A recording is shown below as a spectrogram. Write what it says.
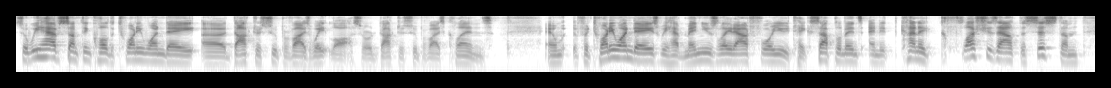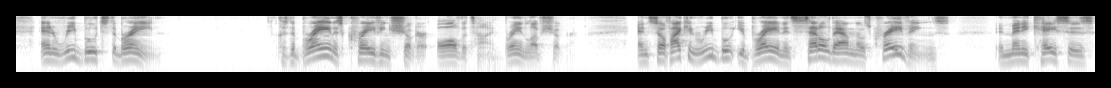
So we have something called a 21 day uh, doctor supervised weight loss or doctor supervised cleanse. And for 21 days, we have menus laid out for you. You take supplements, and it kind of flushes out the system and reboots the brain. Because the brain is craving sugar all the time. Brain loves sugar. And so if I can reboot your brain and settle down those cravings, in many cases,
